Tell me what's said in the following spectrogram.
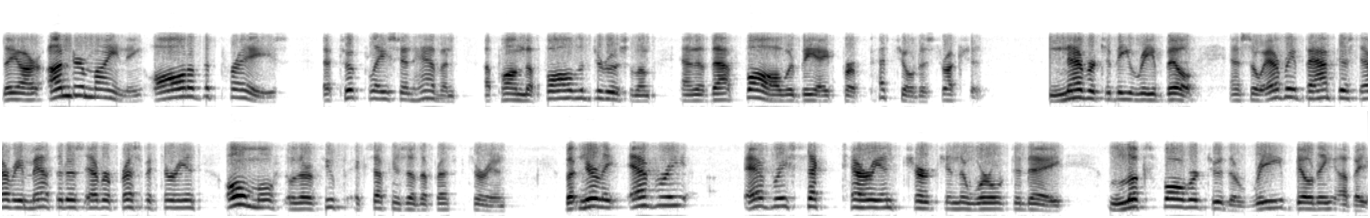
they are undermining all of the praise that took place in heaven upon the fall of Jerusalem, and that that fall would be a perpetual destruction, never to be rebuilt. And so every Baptist, every Methodist, every Presbyterian, almost, well, there are a few exceptions of the Presbyterian, but nearly every every sectarian church in the world today looks forward to the rebuilding of a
